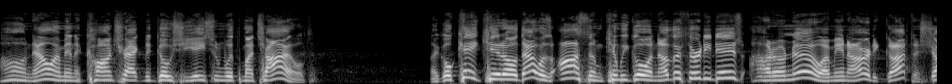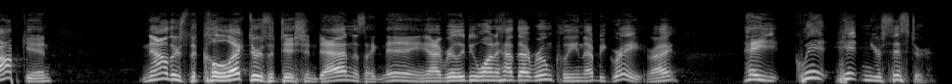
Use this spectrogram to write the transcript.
Oh, now I'm in a contract negotiation with my child. Like, okay, kiddo, that was awesome. Can we go another 30 days? I don't know. I mean, I already got the Shopkin. Now there's the collector's edition, Dad. And it's like, nah, I really do want to have that room clean. That'd be great, right? Hey, quit hitting your sister.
